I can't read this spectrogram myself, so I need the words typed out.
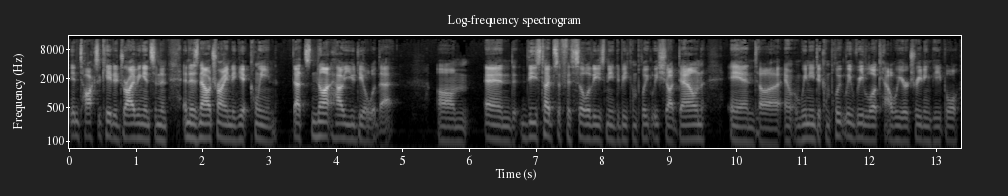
intoxicated driving incident and is now trying to get clean. That's not how you deal with that. Um, and these types of facilities need to be completely shut down and uh, and we need to completely relook how we are treating people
